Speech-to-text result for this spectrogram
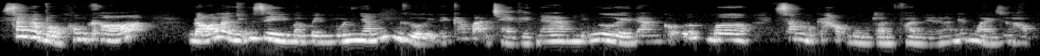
săn học bổng không khó? Đó là những gì mà mình muốn nhắn gửi đến các bạn trẻ Việt Nam những người đang có ước mơ săn một cái học bổng toàn phần để ra nước ngoài du học.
